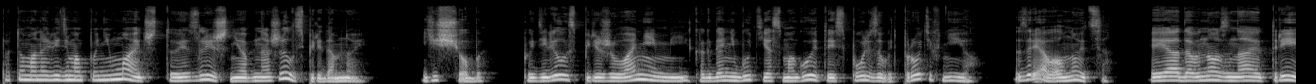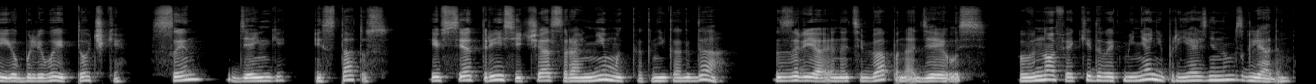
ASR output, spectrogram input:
Потом она, видимо, понимает, что излишне обнажилась передо мной. Еще бы. Поделилась переживаниями, и когда-нибудь я смогу это использовать против нее. Зря волнуется. Я давно знаю три ее болевые точки. Сын, деньги и статус. И все три сейчас ранимы, как никогда. Зря я на тебя понадеялась. Вновь окидывает меня неприязненным взглядом.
